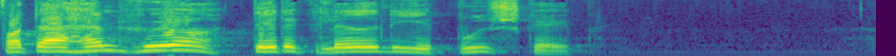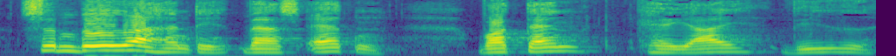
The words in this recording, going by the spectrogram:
For da han hører dette glædelige budskab, så møder han det, vers 18. Hvordan kan jeg vide,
